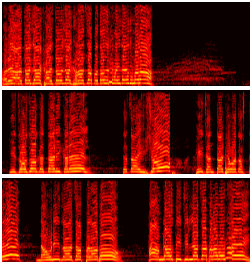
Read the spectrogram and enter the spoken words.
अरे आता ज्या खासदाराच्या घराचा पता जरी माहीत आहे का तुम्हाला? की जो जो गद्दारी करेल त्याचा हिशोब ही जनता ठेवत असते. नवनीत राणाचा पराभव हा अमरावती जिल्ह्याचा पराभव नाही.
